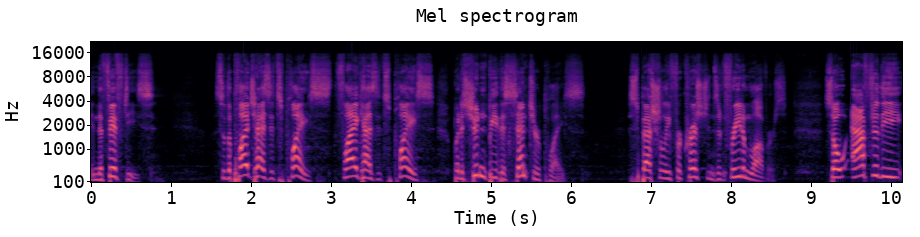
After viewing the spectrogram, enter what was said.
in the 50s. So the pledge has its place, the flag has its place, but it shouldn't be the center place, especially for Christians and freedom lovers. So after the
